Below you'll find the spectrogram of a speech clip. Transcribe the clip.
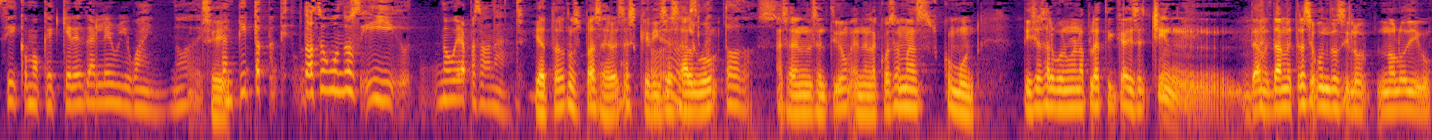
Sí, como que quieres darle rewind, ¿no? sí. Tantito, dos segundos y no hubiera pasado nada. y a todos nos pasa, a veces que dices algo. A todos. O sea, en el sentido, en la cosa más común. Dices algo en una plática y dices, chin, dame, tres segundos y lo, no lo digo.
